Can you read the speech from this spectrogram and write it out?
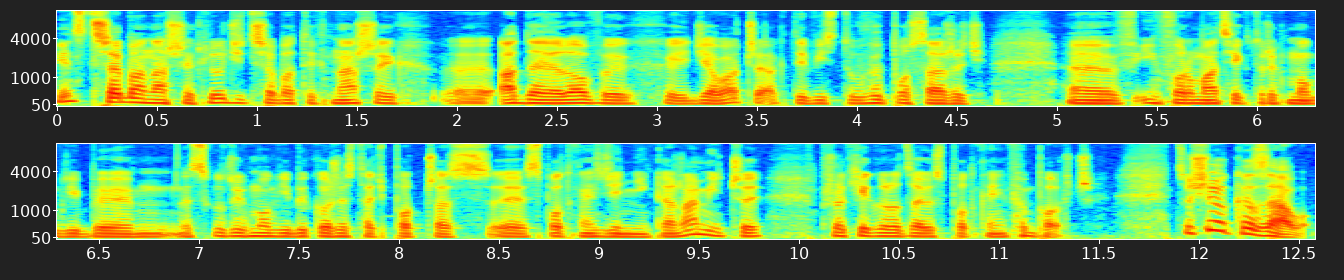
więc trzeba naszych ludzi, trzeba tych naszych e, ADL-owych działaczy, aktywistów wyposażyć e, w informacje, których mogliby, z których mogliby korzystać podczas spotkań z dziennikarzami, czy wszelkiego rodzaju spotkań wyborczych. Co się okazało?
